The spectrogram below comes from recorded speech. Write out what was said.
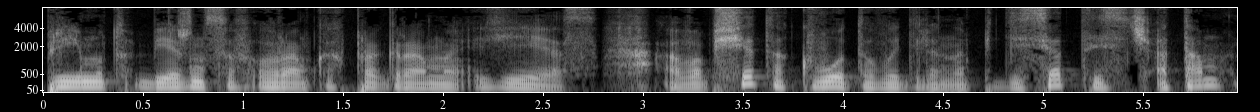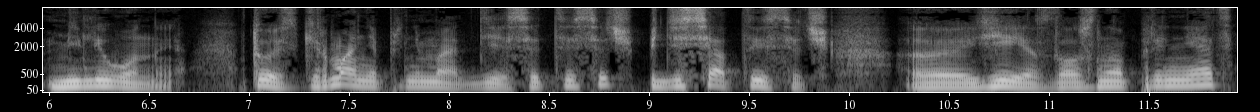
примут беженцев в рамках программы ЕС. А вообще-то квота выделена 50 тысяч, а там миллионы. То есть Германия принимает 10 тысяч, 50 тысяч э, ЕС должна принять,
